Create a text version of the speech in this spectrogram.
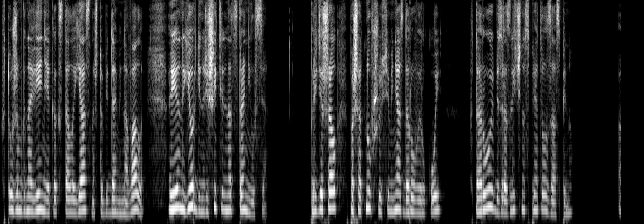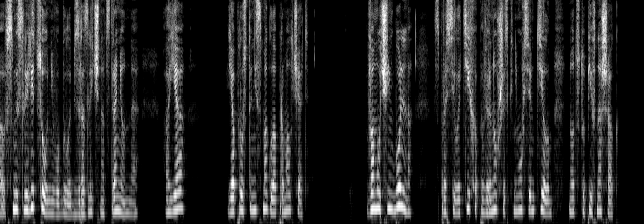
В то же мгновение, как стало ясно, что беда миновала, Риан Йорген решительно отстранился. Придержал пошатнувшуюся меня здоровой рукой, вторую безразлично спрятал за спину. А, в смысле, лицо у него было безразлично отстраненное, а я... я просто не смогла промолчать. «Вам очень больно?» — спросила тихо, повернувшись к нему всем телом, но отступив на шаг.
